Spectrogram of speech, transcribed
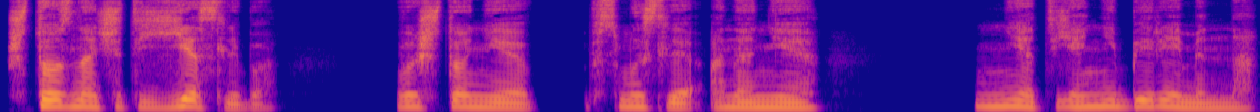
Что значит «если бы»? Вы что, не... В смысле, она не... Нет, я не беременна.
